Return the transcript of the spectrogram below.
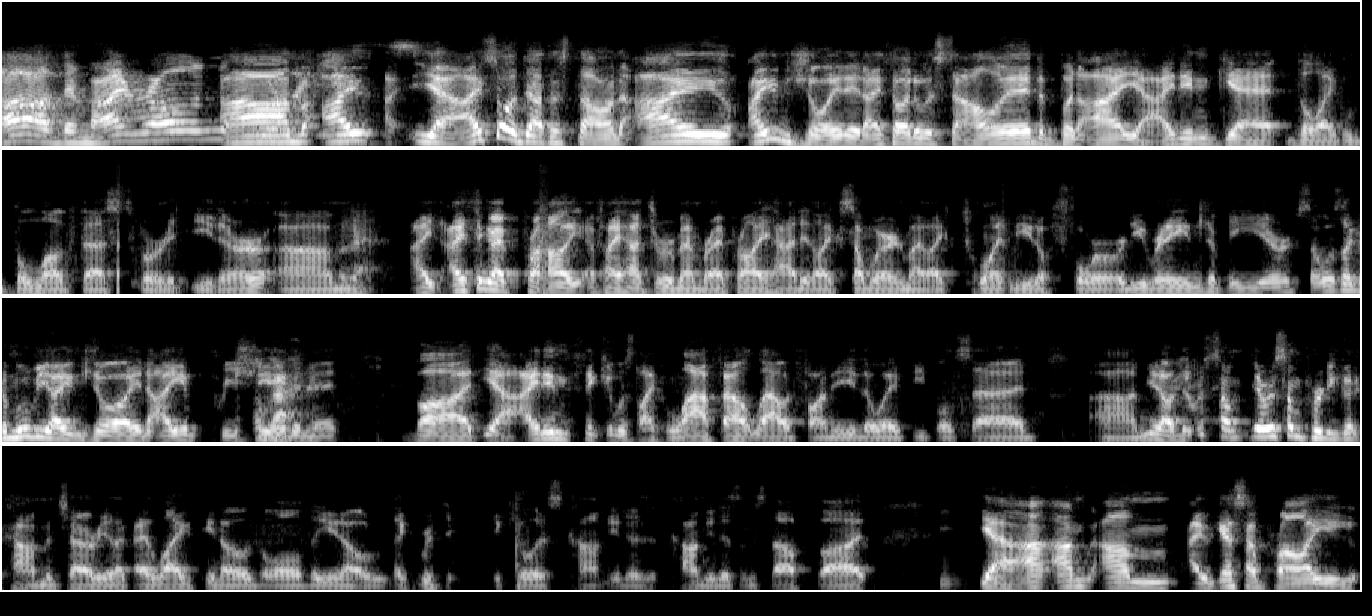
Ah, am I wrong? Um, I yeah, I saw Death of Stalin. I I enjoyed it. I thought it was solid, but I yeah, I didn't get the like the love fest for it either. Um, Okay. I, I think I probably if I had to remember, I probably had it like somewhere in my like twenty to forty range of the year. So it was like a movie I enjoyed. I appreciated it, but yeah, I didn't think it was like laugh out loud funny the way people said. Um, you know, there was some there was some pretty good commentary. Like I liked you know all the you know like ridiculous communism communism stuff. But yeah, I, I'm I'm I guess I'm probably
